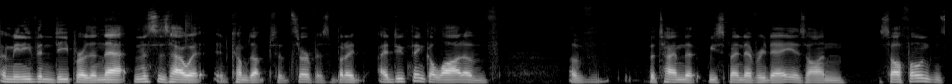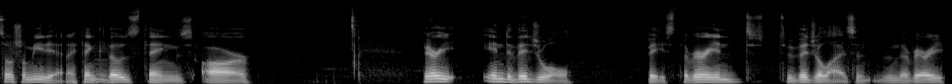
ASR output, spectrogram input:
I mean, even deeper than that. And this is how it, it comes up to the surface. But I, I do think a lot of, of the time that we spend every day is on cell phones and social media. And I think hmm. those things are very individual based. They're very individualized and, and they're very,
